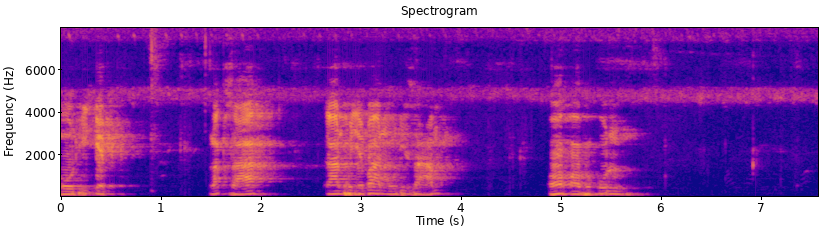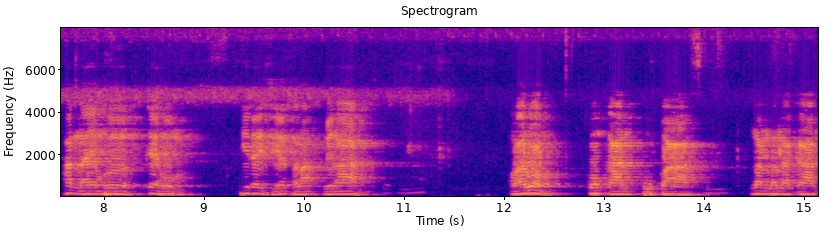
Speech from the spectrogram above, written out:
หมู่ที่เจ็ดรักษาการผู้ใหญ่บ้านหมู่ที่สามขอขอบพระคุณ ท่านนายอำเภอแจ้ห่มที่ได้เสียสละเวลา มาร่วมโครงการปลูกป่า นันทนาการ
